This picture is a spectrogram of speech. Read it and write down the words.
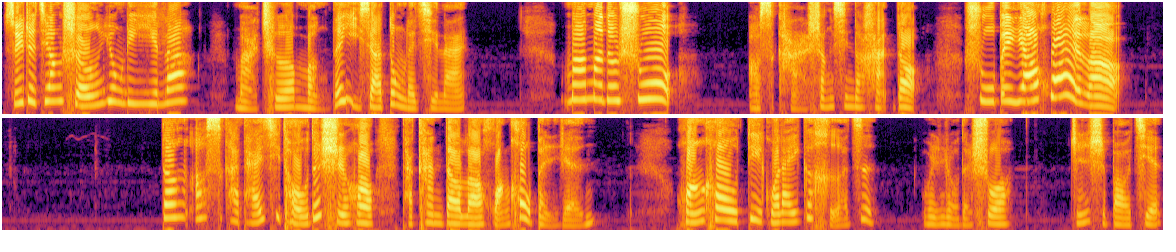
随着缰绳用力一拉，马车猛地一下动了起来。妈妈的书！奥斯卡伤心地喊道：“书被压坏了。”当奥斯卡抬起头的时候，他看到了皇后本人。皇后递过来一个盒子，温柔地说。真是抱歉，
